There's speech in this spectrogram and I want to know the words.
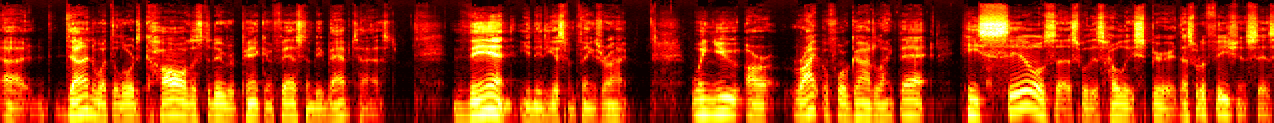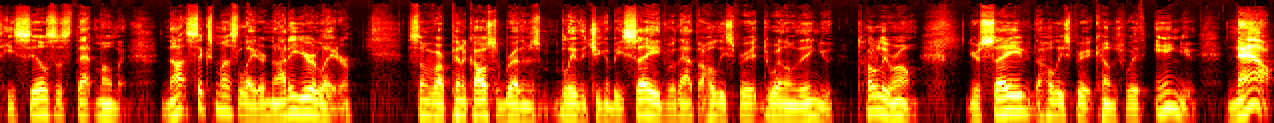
uh, done what the Lord's called us to do, repent, confess, and be baptized, then you need to get some things right. When you are right before God like that, He seals us with His Holy Spirit. That's what Ephesians says. He seals us that moment, not six months later, not a year later. Some of our Pentecostal brethren believe that you can be saved without the Holy Spirit dwelling within you. Totally wrong. You're saved, the Holy Spirit comes within you. Now,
